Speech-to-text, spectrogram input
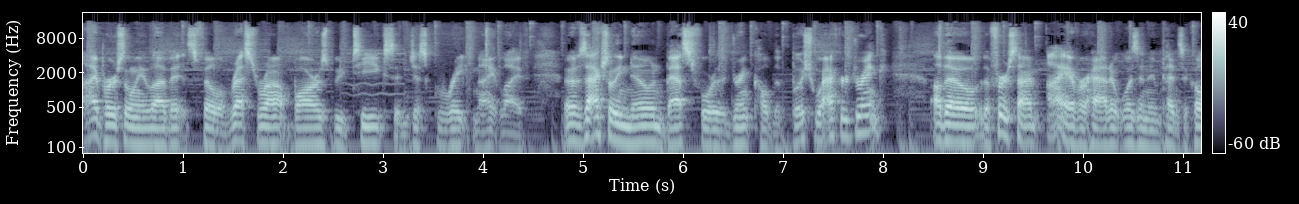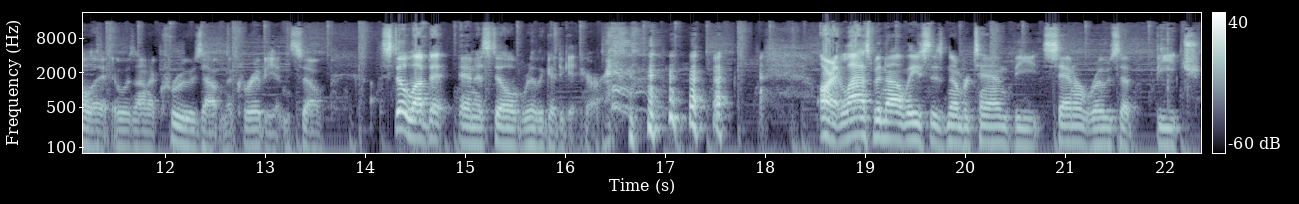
I personally love it. It's full of restaurant, bars, boutiques, and just great nightlife. It was actually known best for the drink called the Bushwhacker drink. Although the first time I ever had it wasn't in Pensacola, it was on a cruise out in the Caribbean. So still loved it, and it's still really good to get here. All right, last but not least is number 10, the Santa Rosa Beach.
